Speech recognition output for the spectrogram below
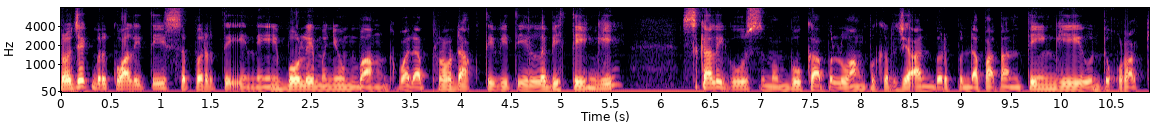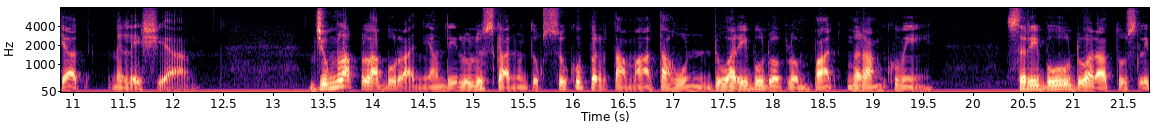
projek berkualiti seperti ini boleh menyumbang kepada produktiviti lebih tinggi sekaligus membuka peluang pekerjaan berpendapatan tinggi untuk rakyat Malaysia. Jumlah pelaburan yang diluluskan untuk suku pertama tahun 2024 merangkumi 1257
